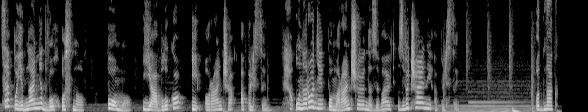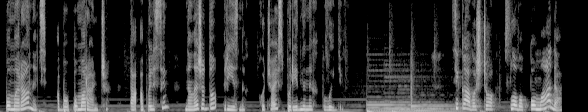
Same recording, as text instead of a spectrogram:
це поєднання двох основ: помо яблуко і оранча апельсин. У народі помаранчою називають звичайний апельсин. Однак померанець або помаранча та апельсин належать до різних, хоча й споріднених видів. Цікаво, що слово помада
